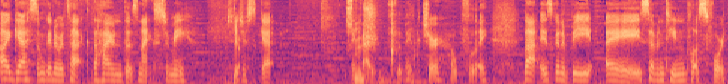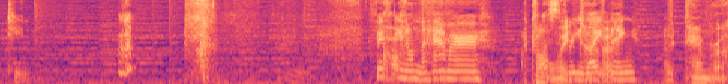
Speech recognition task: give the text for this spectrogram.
I guess I'm going to attack the hound that's next to me to Yep. just get out of the picture. Hopefully, that is going to be a 17 plus 14. 15 on the hammer, I can't plus wait three to have lightning. a, a camera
